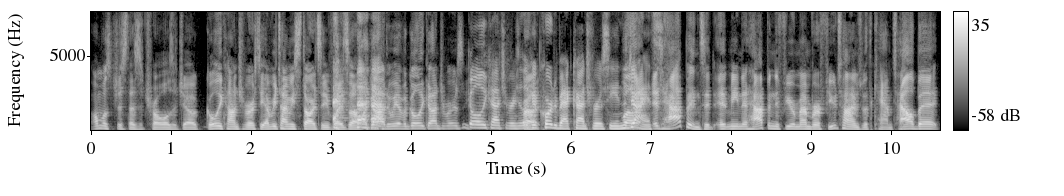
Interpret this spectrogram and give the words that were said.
almost just as a troll, as a joke, goalie controversy every time he starts and he plays well. Like, oh, do we have a goalie controversy? Goalie controversy, like a quarterback controversy in the Giants. It happens. It, I mean, it happened if you remember a few times with Cam Talbot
